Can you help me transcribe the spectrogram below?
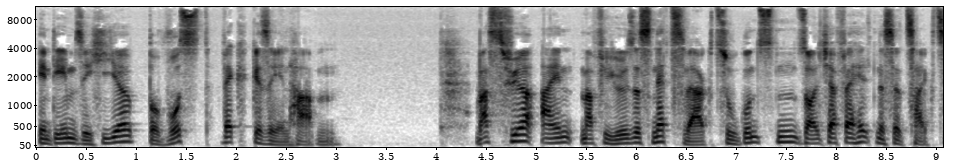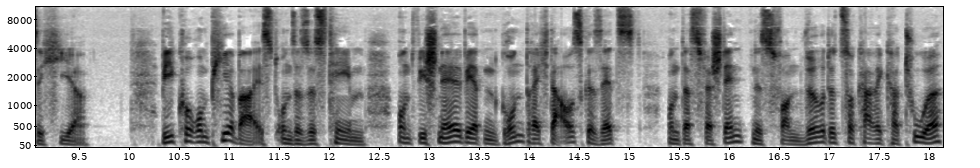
indem sie hier bewusst weggesehen haben. Was für ein mafiöses Netzwerk zugunsten solcher Verhältnisse zeigt sich hier. Wie korrumpierbar ist unser System und wie schnell werden Grundrechte ausgesetzt und das Verständnis von Würde zur Karikatur,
